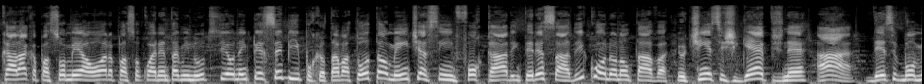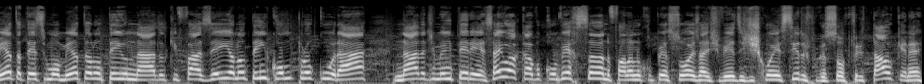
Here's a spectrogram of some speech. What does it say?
Caraca, passou meia hora, passou 40 minutos e eu nem percebi, porque eu tava totalmente, assim, focado, interessado. E quando eu não tava, eu tinha esses gaps, né? Ah, desse momento até esse momento eu não tenho nada o que fazer e eu não tenho como procurar nada de meu interesse. Aí eu acabo conversando, falando com pessoas, às vezes desconhecidas, porque eu sou free talker, né?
